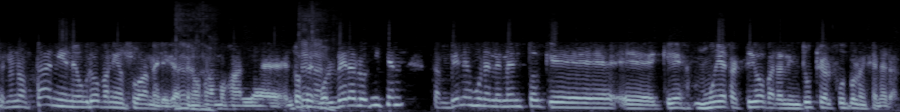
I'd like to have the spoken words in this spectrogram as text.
pero no está ni en Europa ni en Sudamérica, que nos vamos al... Entonces, sí, volver al origen también es un elemento que, eh, que es muy atractivo para la industria del fútbol en general.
